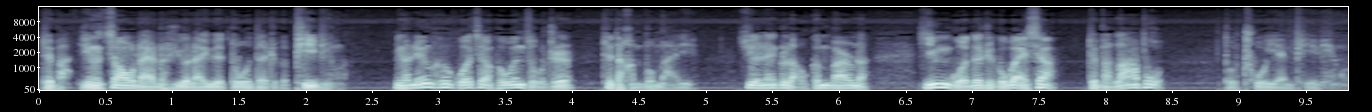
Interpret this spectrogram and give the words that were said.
对吧？已经招来了越来越多的这个批评了。你看，联合国教科文组织对他很不满意，就连个老跟班呢，英国的这个外相，对吧？拉布都出言批评了。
